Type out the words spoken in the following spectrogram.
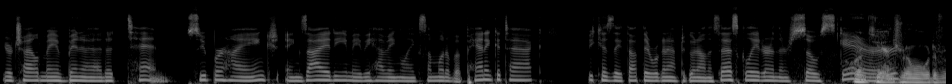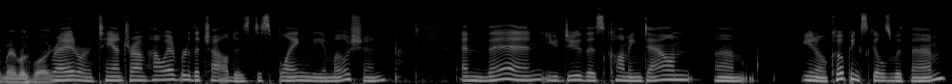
your child may have been at a 10, super high anxiety, maybe having like somewhat of a panic attack because they thought they were going to have to go down this escalator and they're so scared. Or a tantrum or whatever it may look like. Right, or a tantrum. However, the child is displaying the emotion. And then you do this calming down um, you know, coping skills with them.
